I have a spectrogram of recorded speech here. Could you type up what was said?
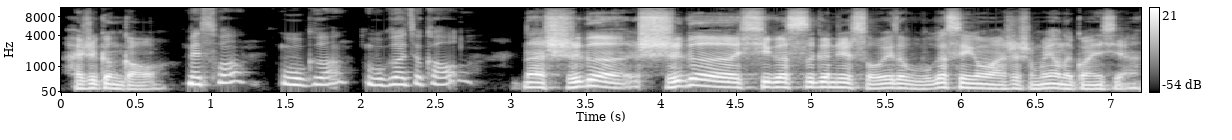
还是更高？没错，五个，五个就够了。那十个十个希格斯跟这所谓的五个西格玛是什么样的关系啊？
